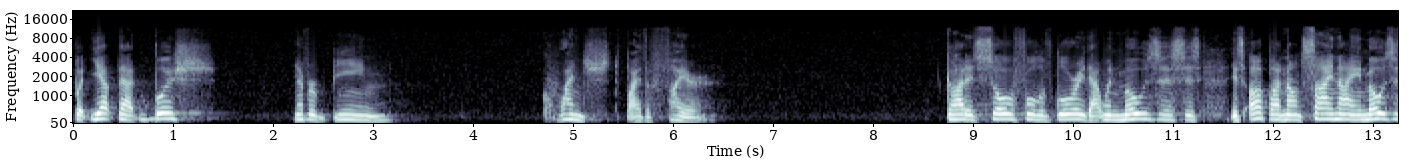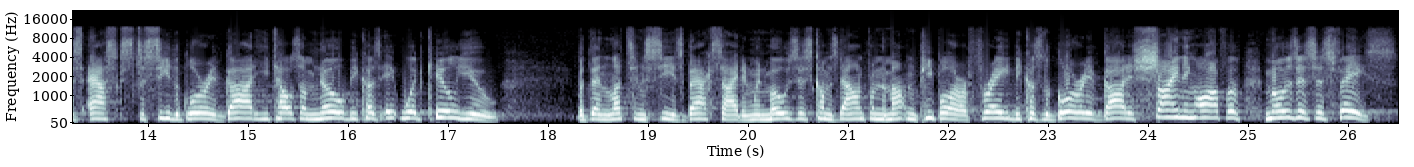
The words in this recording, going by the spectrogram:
But yet, that bush never being quenched by the fire. God is so full of glory that when Moses is, is up on Mount Sinai and Moses asks to see the glory of God, he tells him no because it would kill you. But then lets him see his backside. And when Moses comes down from the mountain, people are afraid because the glory of God is shining off of Moses' face.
